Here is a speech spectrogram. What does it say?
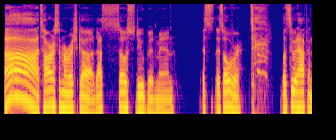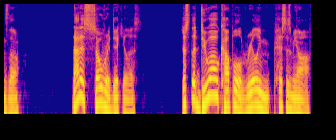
Ah, Taras and Marichka. That's so stupid, man. It's it's over. Let's see what happens, though. That is so ridiculous. Just the duo couple really pisses me off.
